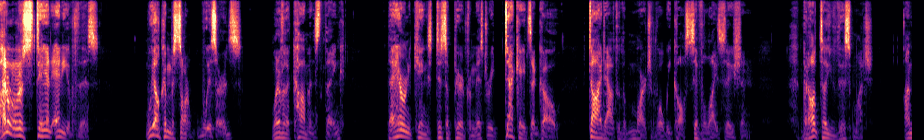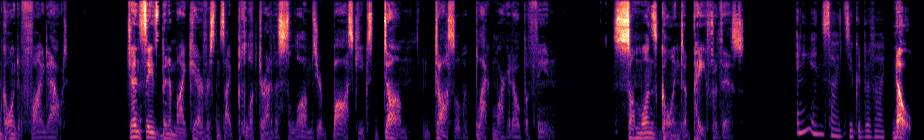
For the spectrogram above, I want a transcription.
I don't understand any of this. We alchemists aren't wizards. Whatever the commons think. The Heron Kings disappeared from history decades ago, died out through the march of what we call civilization. But I'll tell you this much I'm going to find out. Jensine's been in my care ever since I plucked her out of the slums your boss keeps dumb and docile with black market opafine. Someone's going to pay for this. Any insights you could provide? No.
